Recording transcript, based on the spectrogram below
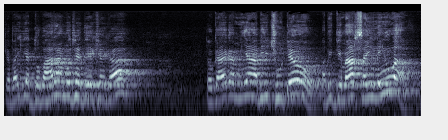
کہ بھائی یہ دوبارہ مجھے دیکھے گا تو کہے گا، میاں ابھی چھوٹے ہو، ابھی دماغ صحیح نہیں ہوا۔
